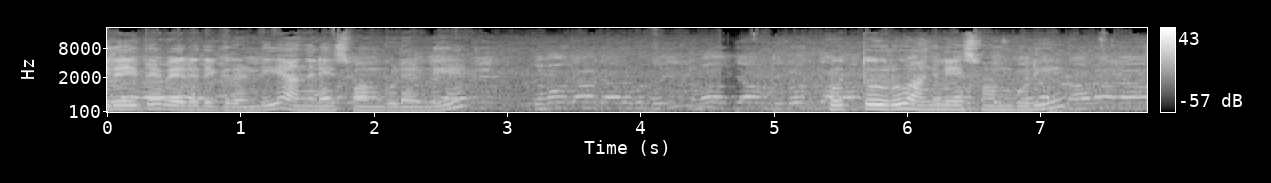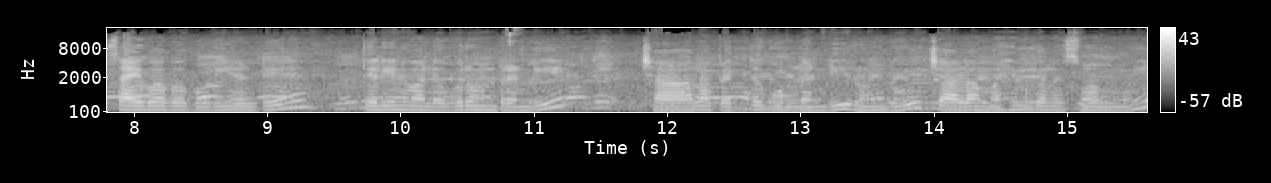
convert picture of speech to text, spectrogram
ఇదైతే వేరే దగ్గర అండి ఆంజనేయ స్వామి గుడి అండి. కొత్తూరు ఆంజనేయ స్వామి గుడి సాయిబాబా గుడి అంటే తెలియని వాళ్ళు ఎవరు ఉండరండి. చాలా పెద్ద గుళ్ళండి రెండు చాలా మహిమ గల స్వామిని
